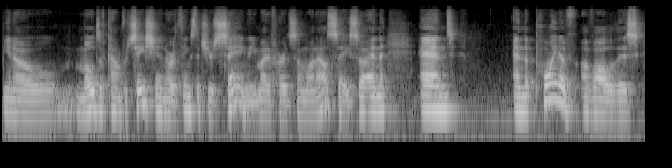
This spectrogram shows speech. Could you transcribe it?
you know modes of conversation or things that you're saying that you might have heard someone else say. So and and and the point of, of all of this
